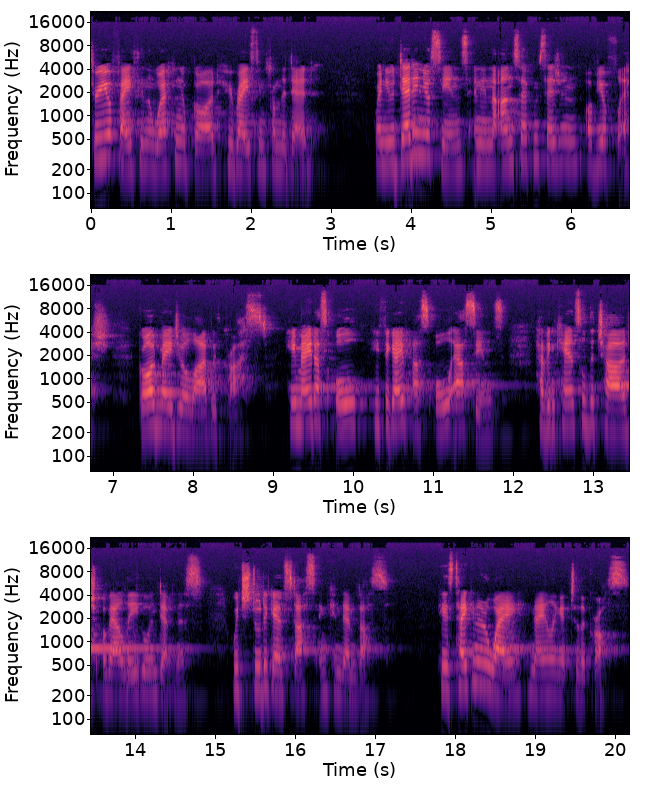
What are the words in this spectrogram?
through your faith in the working of God who raised him from the dead. When you were dead in your sins and in the uncircumcision of your flesh, God made you alive with Christ. He made us all, he forgave us all our sins, having cancelled the charge of our legal indebtedness, which stood against us and condemned us. He has taken it away, nailing it to the cross.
